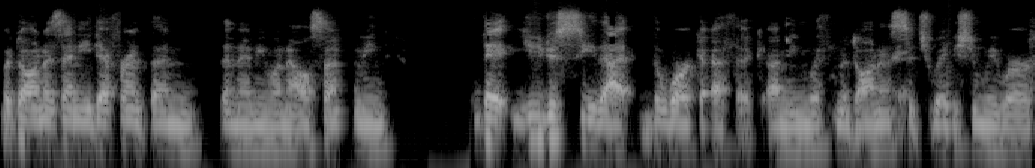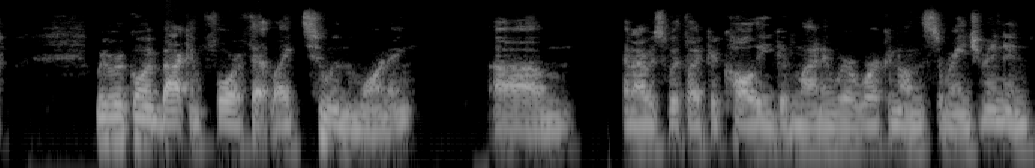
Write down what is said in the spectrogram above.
Madonna's any different than than anyone else. I mean, that you just see that the work ethic. I mean, with Madonna's situation, we were we were going back and forth at like two in the morning, um, and I was with like a colleague of mine, and we were working on this arrangement. And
